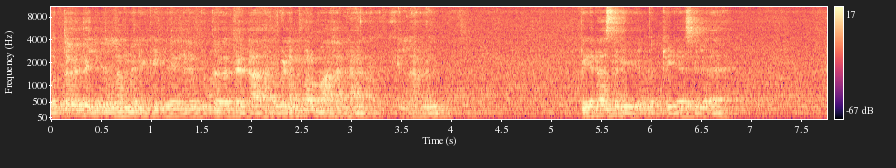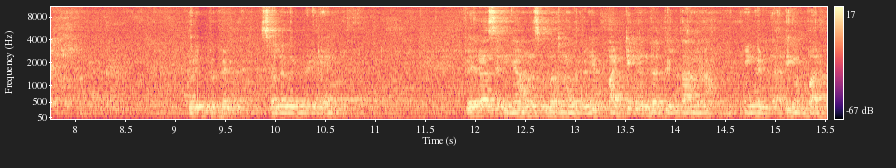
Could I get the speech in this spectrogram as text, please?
புத்தகத்தில் இதெல்லாம் இருக்கிறது புத்தகத்திற்காக விளம்பரமாக நான் இல்லாமல் பேராசிரியரை பற்றிய சில குறிப்புகள் சொல்ல விரும்புகிறேன். பேராசிரியர் ஞானசம்பந்தன் அவர்களை பட்டிமன்றத்தில் தான் நாம் நீங்கள் அதிகம் பார்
